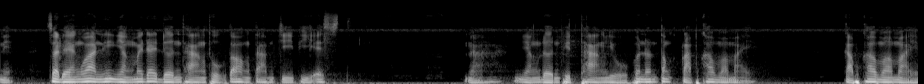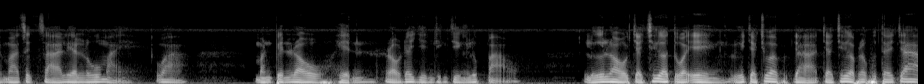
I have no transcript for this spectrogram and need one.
เนี่ย แสดงว่านี่ยังไม่ได้เดินทางถูกต้องตาม GPS นะยังเดินผิดทางอยู่ เพราะนั้นต้องกลับเข้ามาใหม่ กลับเข้ามาใหม่ มาศึกษาเรียนรู้ใหม่ว่ามันเป็นเราเห็นเราได้ยินจริง ๆ หรือเปล่า หรือเราจะเชื่อตัวเอง หรือจะเชื่อจะเชื่อพระพุทธเจ้า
